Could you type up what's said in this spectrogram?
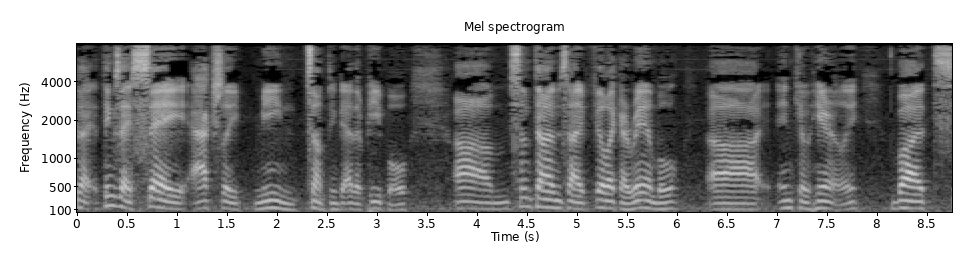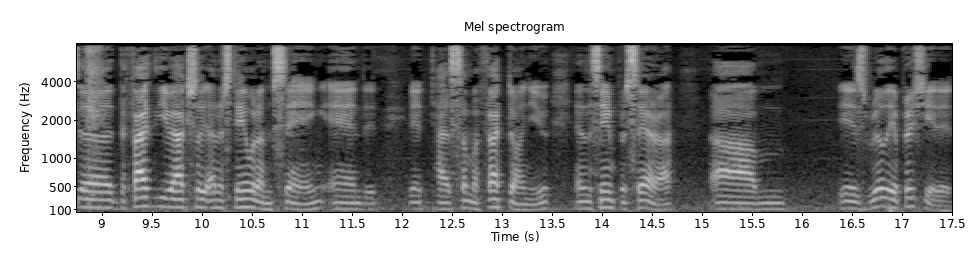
I, things I say actually mean something to other people. Um, sometimes I feel like I ramble uh, incoherently, but uh, the fact that you actually understand what I'm saying and it, it has some effect on you, and the same for Sarah, um, is really appreciated.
